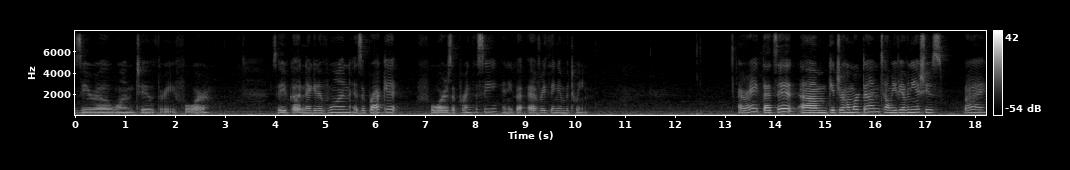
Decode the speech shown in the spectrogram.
0, 1, 2, 3, 4. So you've got negative 1 is a bracket, 4 is a parenthesis, and you've got everything in between. All right, that's it. Um, get your homework done. Tell me if you have any issues. Bye.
